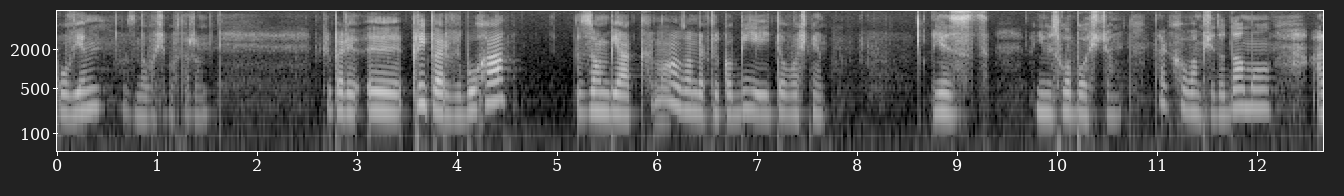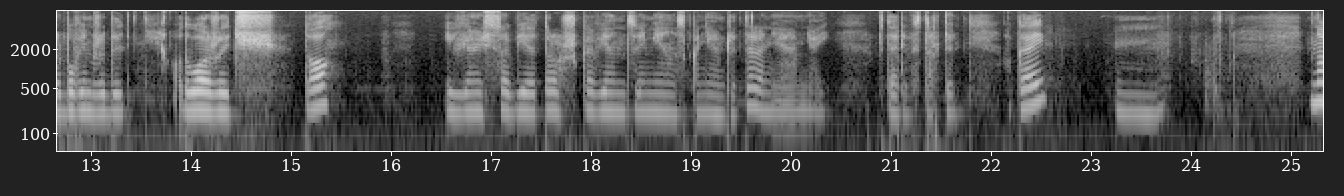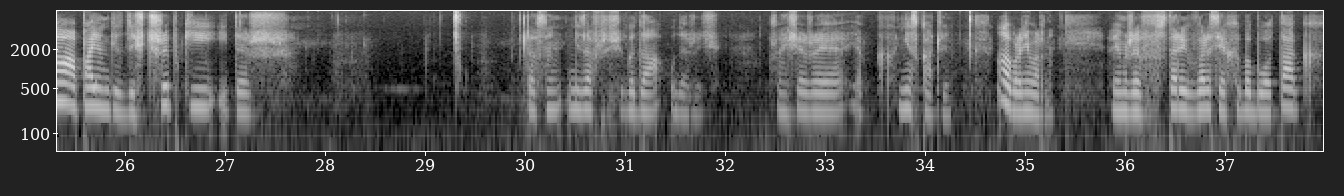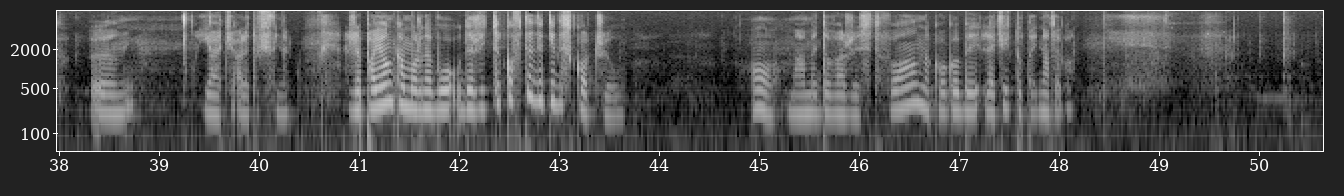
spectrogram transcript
powiem. Znowu się powtarzam. Creeper, y, creeper wybucha. Zombiak, no zombiak tylko bije i to właśnie jest w nim słabością. Tak chowam się do domu, albowiem żeby odłożyć to i wziąć sobie troszkę więcej mięska. Nie wiem czy tyle, nie mniej. Cztery wystarczy. Ok. Mm. No a pająk jest dość szybki i też czasem nie zawsze się go da uderzyć. W sensie, że jak nie skaczy. No dobra, nieważne. Wiem, że w starych wersjach chyba było tak... Ym, jacie, ale tu świnek. Że pająka można było uderzyć tylko wtedy, kiedy skoczył. O, mamy towarzystwo. Na kogo by lecieć? Tutaj, na tego.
